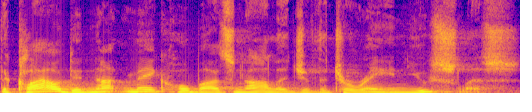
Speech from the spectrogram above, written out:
The cloud did not make Hobab's knowledge of the terrain useless,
